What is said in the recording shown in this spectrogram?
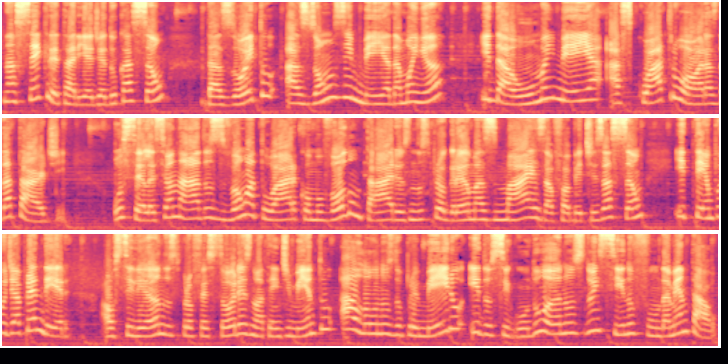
na Secretaria de Educação, das 8 às 11h30 da manhã e da 1h30 às 4 horas da tarde. Os selecionados vão atuar como voluntários nos programas Mais Alfabetização e Tempo de Aprender, auxiliando os professores no atendimento a alunos do primeiro e do segundo anos do ensino fundamental.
